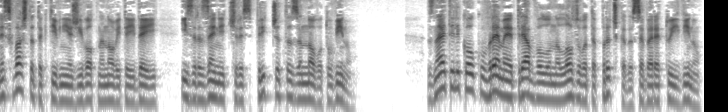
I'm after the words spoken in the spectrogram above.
Не схващат активния живот на новите идеи, изразени чрез притчата за новото вино. Знаете ли колко време е трябвало на лозовата пръчка да събере и вино?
